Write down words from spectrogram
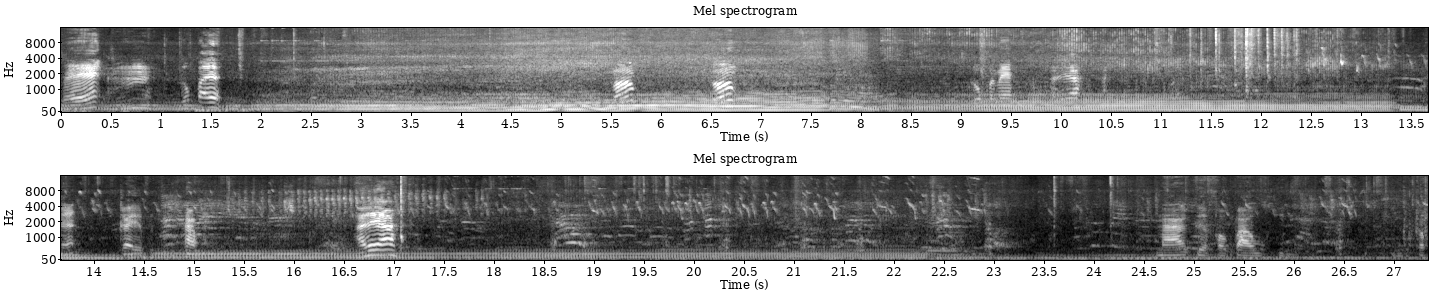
แหมอืมลงไปน้องน้องลงไปแม่อะไรนะเนี่ยไก่เป็นหับอะไรอะ เกลือเขาเปล่ากินกับ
